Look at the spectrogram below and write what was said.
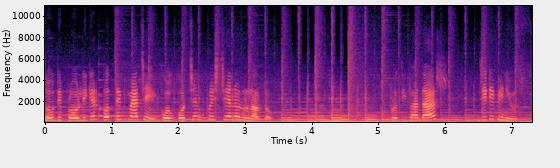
সৌদি প্রো লিগের প্রত্যেক ম্যাচেই গোল করছেন Cristiano Ronaldo. Pratibha Das, GTV news.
